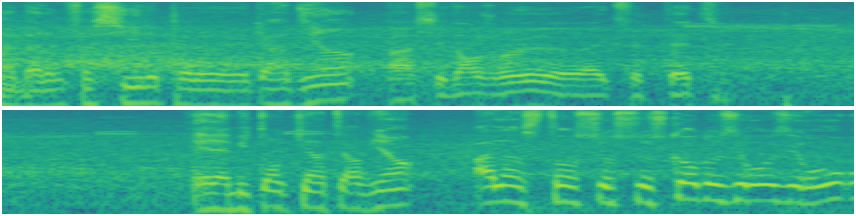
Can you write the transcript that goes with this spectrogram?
Un ballon facile pour le gardien. Ah, c'est dangereux euh, avec cette tête. Et la mi-temps qui intervient à l'instant sur ce score de 0-0.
